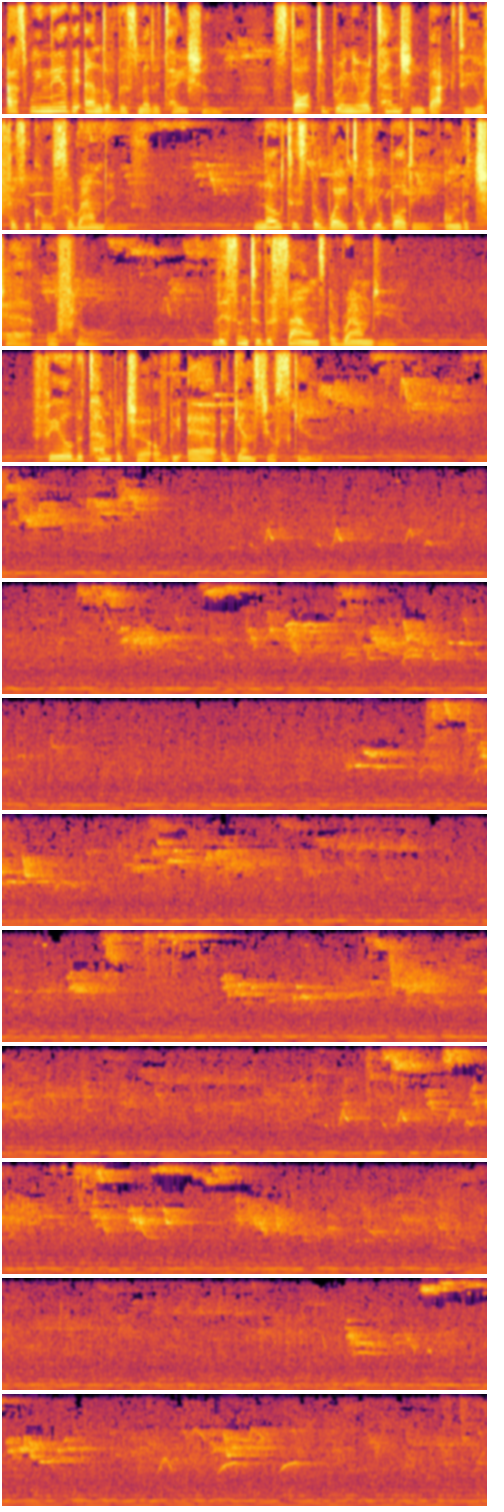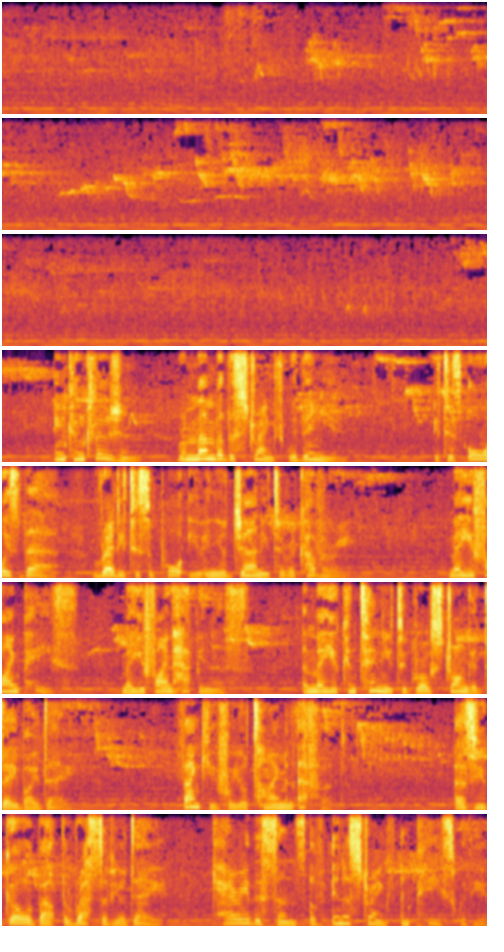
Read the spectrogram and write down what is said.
As we near the end of this meditation, start to bring your attention back to your physical surroundings. Notice the weight of your body on the chair or floor. Listen to the sounds around you. Feel the temperature of the air against your skin. In conclusion, remember the strength within you. It is always there, ready to support you in your journey to recovery. May you find peace, may you find happiness, and may you continue to grow stronger day by day. Thank you for your time and effort. As you go about the rest of your day, carry this sense of inner strength and peace with you.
